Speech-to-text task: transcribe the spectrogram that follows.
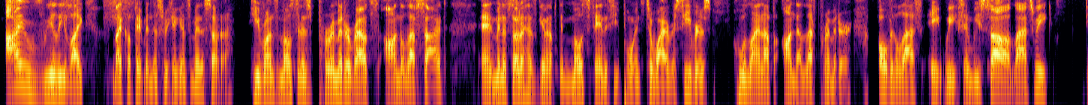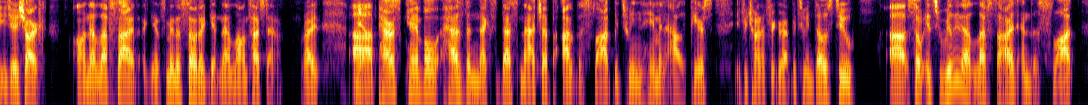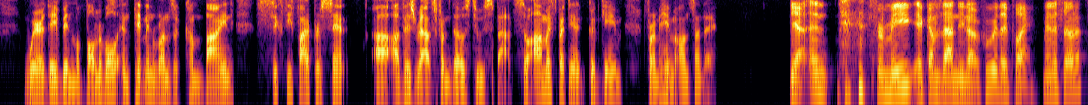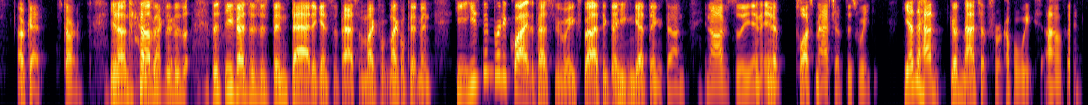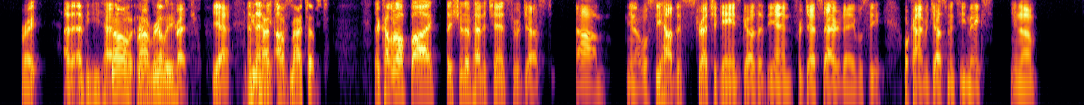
I really like Michael Pittman this week against Minnesota. He runs most of his perimeter routes on the left side, and Minnesota has given up the most fantasy points to wide receivers who line up on the left perimeter over the last eight weeks. And we saw last week DJ Chark on that left side against Minnesota getting that long touchdown, right? Yeah. Uh, Parris Campbell has the next best matchup out of the slot between him and Alec Pierce, if you're trying to figure out between those two. Uh, so it's really that left side and the slot where they've been vulnerable, and Pittman runs a combined 65% uh, of his routes from those two spots. So I'm expecting a good game from him on Sunday. Yeah, and for me, it comes down to you know who are they playing? Minnesota. Okay, start him. You know, obviously Exactly. this this defense has just been bad against the pass. And Michael Michael Pittman, he he's been pretty quiet the past few weeks, but I think that he can get things done. You know, obviously in, in a plus matchup this week. He hasn't had good matchups for a couple weeks. I don't think. Right. I, I think he's had No, a pretty not really. stretch. Yeah, He's then had he tough matchups. they're coming off bye. They should have had a chance to adjust. Um, you know, we'll see how this stretch of games goes at the end for Jeff Saturday. We'll see what kind of adjustments he makes, you know,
